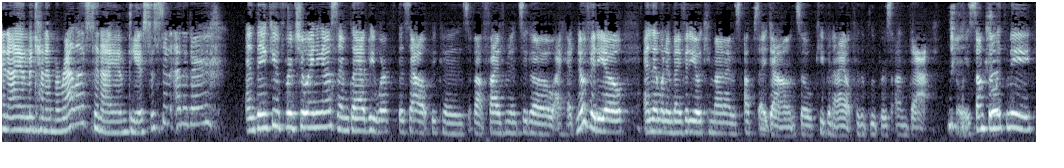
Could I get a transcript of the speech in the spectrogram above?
And I am McKenna Morales, and I am the assistant editor. And thank you for joining us. I'm glad we worked this out because about five minutes ago I had no video. And then when my video came on, I was upside down. So keep an eye out for the bloopers on that. Always something with me.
